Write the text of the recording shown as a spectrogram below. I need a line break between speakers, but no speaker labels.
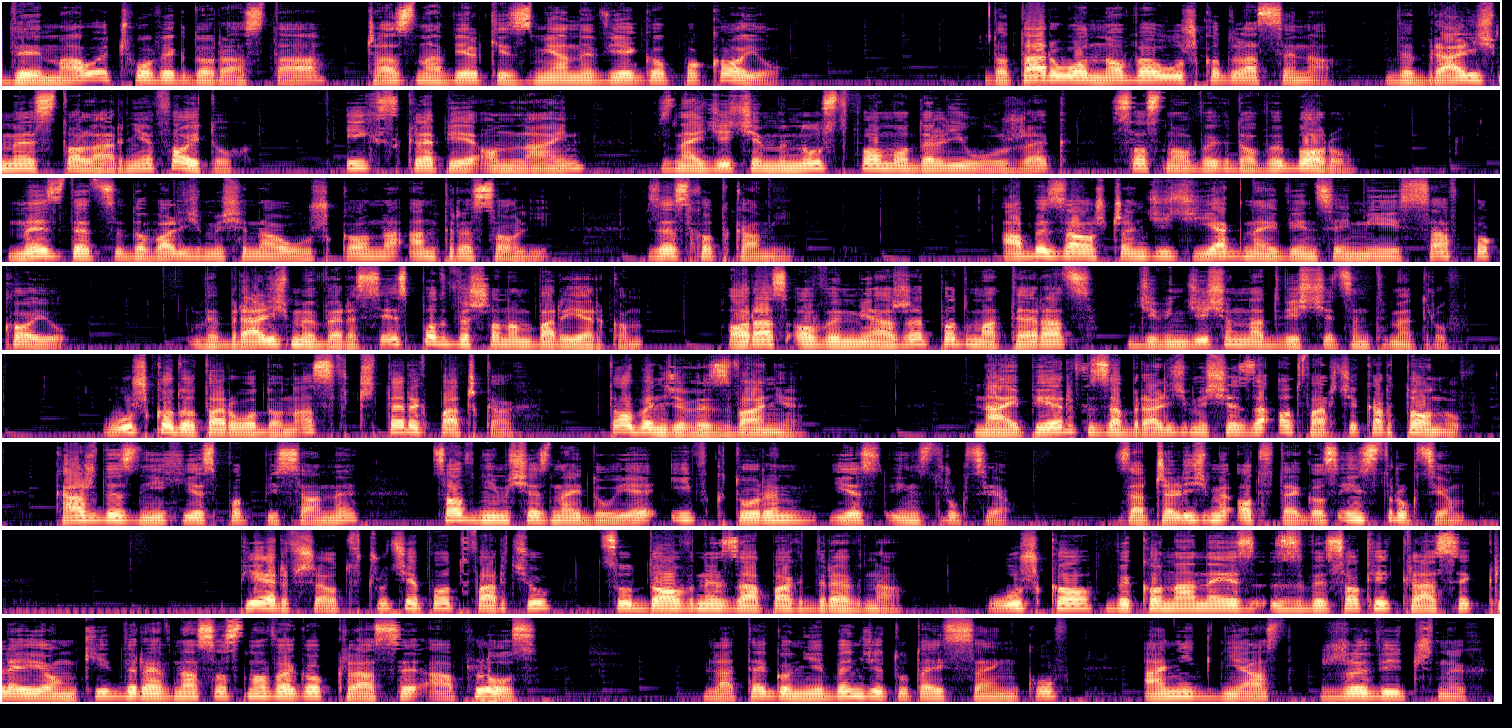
Gdy mały człowiek dorasta, czas na wielkie zmiany w jego pokoju. Dotarło nowe łóżko dla syna. Wybraliśmy stolarnię Wojtuch. W ich sklepie online znajdziecie mnóstwo modeli łóżek sosnowych do wyboru. My zdecydowaliśmy się na łóżko na antresoli ze schodkami, aby zaoszczędzić jak najwięcej miejsca w pokoju. Wybraliśmy wersję z podwyższoną barierką oraz o wymiarze pod materac 90 na 200 cm. Łóżko dotarło do nas w czterech paczkach. To będzie wyzwanie. Najpierw zabraliśmy się za otwarcie kartonów. Każdy z nich jest podpisany, co w nim się znajduje i w którym jest instrukcja. Zaczęliśmy od tego z instrukcją. Pierwsze odczucie po otwarciu cudowny zapach drewna. Łóżko wykonane jest z wysokiej klasy klejonki drewna sosnowego klasy A. Dlatego nie będzie tutaj sęków ani gniazd żywicznych.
